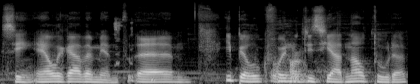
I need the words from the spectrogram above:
Sim, é alegadamente. Uh, e pelo que foi noticiado na altura.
